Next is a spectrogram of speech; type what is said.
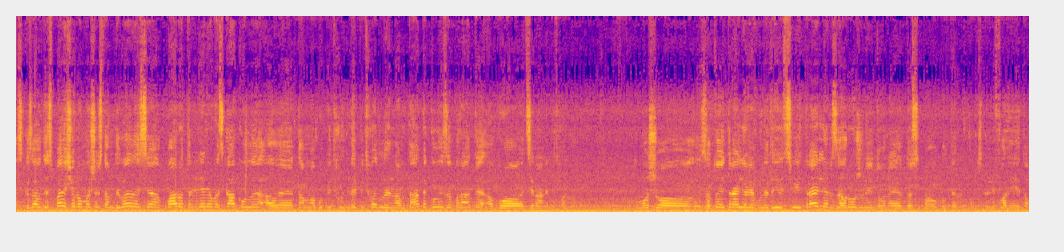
Е, Сказав диспетчеру, ми щось там дивилися, пару трейлерів вискакували, але там або не підходили нам дати, коли забирати, або ціна не підходила. Тому що за той трейлер, як вони дають свій трейлер загружений, то вони досить мало платили. Там, з Каліфорнії там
